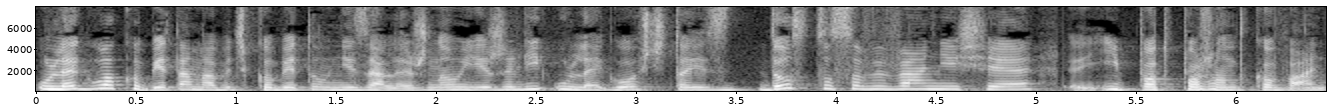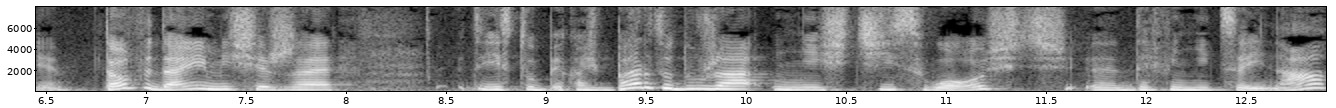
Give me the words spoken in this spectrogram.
uległa kobieta ma być kobietą niezależną, jeżeli uległość to jest dostosowywanie się i podporządkowanie? To wydaje mi się, że jest tu jakaś bardzo duża nieścisłość e, definicyjna,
